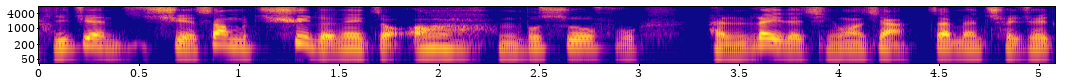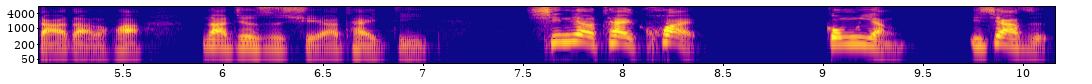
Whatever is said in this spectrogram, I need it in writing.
疲倦，血上不去的那种啊、很不舒服，很累的情况下，在那边捶捶打打的话，那就是血压太低，心跳太快，供氧一下子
